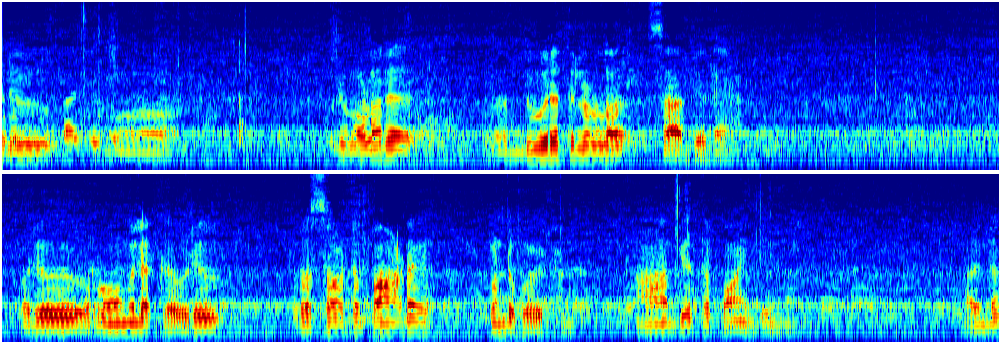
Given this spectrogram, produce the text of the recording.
ഒരു ഒരു വളരെ ദൂരത്തിലുള്ള സാധ്യതയാണ്. ഒരു റൂമിലൊക്കെ ഒരു റിസോർട്ട് പാടെ കൊണ്ടുപോയിട്ടുണ്ട്. ആദ്യത്തെ പോയിന്റിൽ നിന്ന് അതിന്റെ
